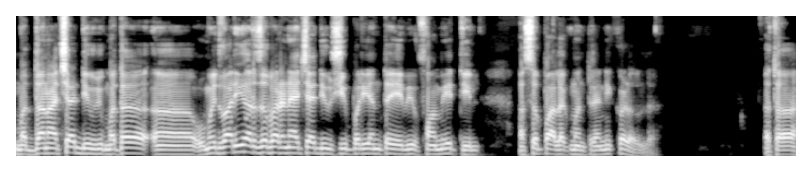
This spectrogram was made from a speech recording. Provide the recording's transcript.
मतदानाच्या दिव मत अं, उमेदवारी अर्ज भरण्याच्या दिवशीपर्यंत एबी फॉर्म येतील असं पालकमंत्र्यांनी कळवलं. आता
